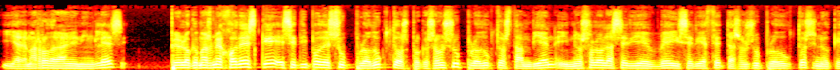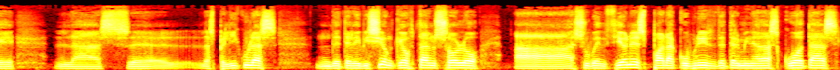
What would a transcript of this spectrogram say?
y además rodarán en inglés, pero lo que más me jode es que ese tipo de subproductos, porque son subproductos también, y no solo la serie B y serie Z son subproductos, sino que las, eh, las películas de televisión que optan solo a subvenciones para cubrir determinadas cuotas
